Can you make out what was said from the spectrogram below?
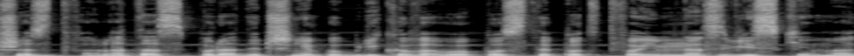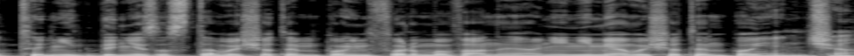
Przez dwa lata sporadycznie publikowało posty pod twoim nazwiskiem, a ty nigdy nie zostałeś o tym poinformowany, ani nie miałeś o tym pojęcia.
